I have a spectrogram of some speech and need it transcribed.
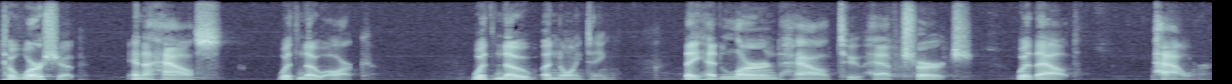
to worship in a house with no ark, with no anointing. They had learned how to have church without power,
